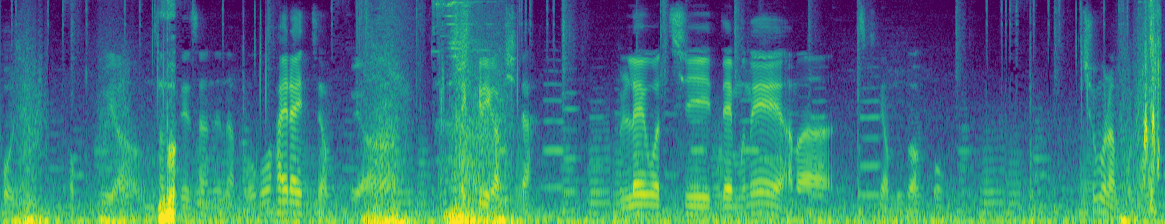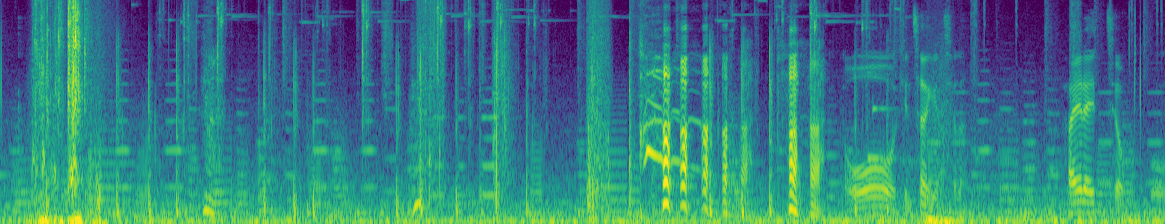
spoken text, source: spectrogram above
포즈 없고요. 뭐? 대사는 안 보고 하이라이트 없고요. 맥크리 갑시다. 블랙워치 때문에 아마 스킨이 없는 것 같고. 춤을 한번 볼게요 오 괜찮아 괜찮아. 하이라이트 없고.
